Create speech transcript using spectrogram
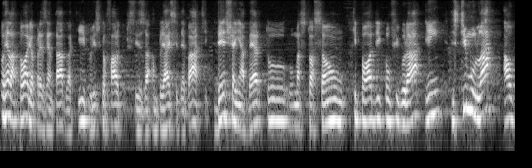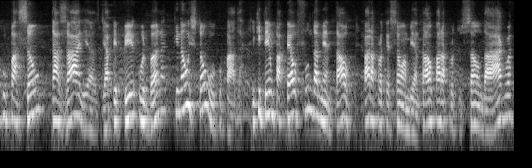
O relatório apresentado aqui, por isso que eu falo que precisa ampliar esse debate, deixa em aberto uma situação que pode configurar em estimular a ocupação das áreas de APP urbana que não estão ocupadas e que tem um papel fundamental para a proteção ambiental, para a produção da água,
